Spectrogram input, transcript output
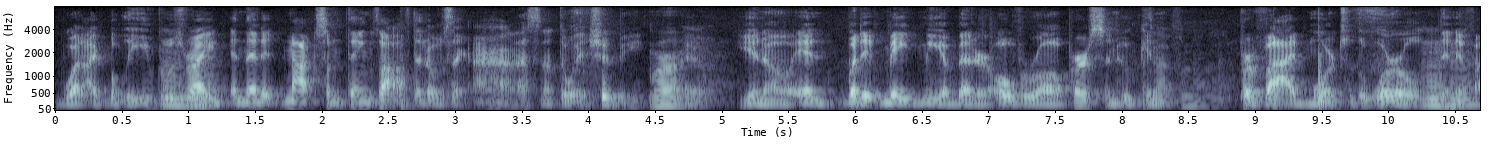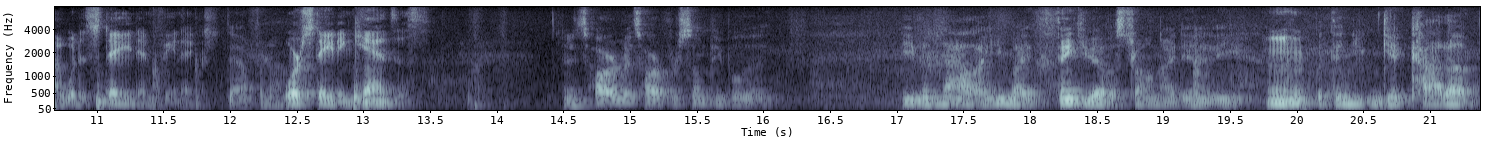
what I believed was right, and then it knocked some things off that I was like, ah, that's not the way it should be right. Yeah. you know and but it made me a better overall person who can Definitely. provide more to the world than if i would have stayed in phoenix Definitely. or stayed in kansas And it's hard. It's hard for some people that even now, like you might think you have a strong identity, Mm-hmm. but then you can get caught up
